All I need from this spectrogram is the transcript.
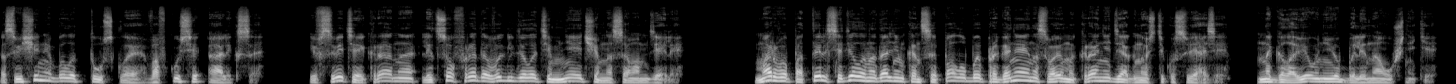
Освещение было тусклое, во вкусе Алекса, и в свете экрана лицо Фреда выглядело темнее, чем на самом деле. Марва Патель сидела на дальнем конце палубы, прогоняя на своем экране диагностику связи. На голове у нее были наушники.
